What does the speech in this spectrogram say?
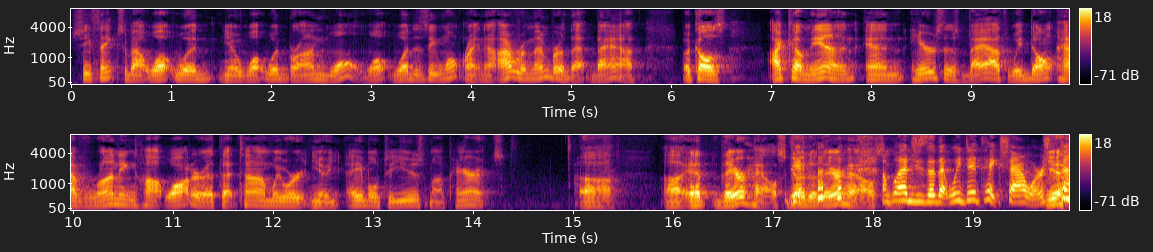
she thinks about what would, you know, what would Brian want? What, what does he want right now? I remember that bath because I come in and here's this bath. We don't have running hot water at that time. We were, you know, able to use my parents' uh, uh, at their house, go to their house. I'm and- glad you said that. We did take showers. Yeah.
